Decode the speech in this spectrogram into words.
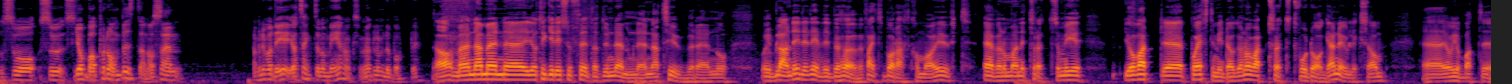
Och så, så, så, jobba på de bitarna och sen Ja, men det var det. Jag tänkte något mer också, men jag glömde bort det. Ja, men, nej, men eh, jag tycker det är så fint att du nämner naturen och och ibland är det det vi behöver faktiskt bara att komma ut. Även om man är trött. Som är, jag har varit eh, på eftermiddagen har varit trött två dagar nu liksom. Eh, jag har jobbat eh,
